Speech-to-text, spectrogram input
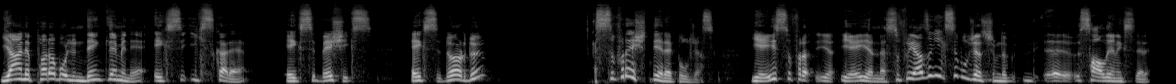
Yani parabolün denklemini eksi x kare eksi 5x eksi 4'ü sıfıra eşitleyerek bulacağız. Y'yi sıfır, y yerine sıfır yazdık x'i bulacağız şimdi e, sağlayan x'leri.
